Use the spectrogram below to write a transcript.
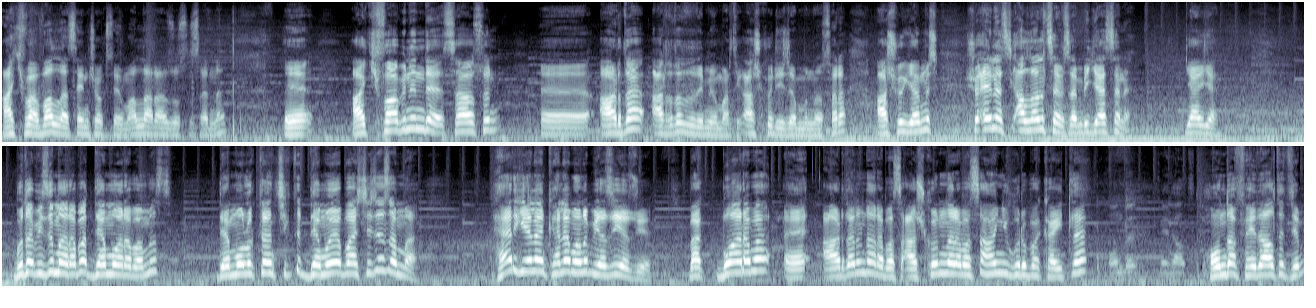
Akif abi valla seni çok seviyorum. Allah razı olsun senden. Ee, Akif abinin de sağ olsun e, Arda, Arda da demiyorum artık. Aşko diyeceğim bundan sonra. Aşko gelmiş. Şu en eski Allah'ını seversen bir gelsene. Gel gel. Bu da bizim araba, demo arabamız. Demoluktan çıktık, demoya başlayacağız ama her gelen kalem alıp yazı yazıyor. Bak bu araba e, Arda'nın da arabası, Aşko'nun arabası hangi gruba kayıtlı? Onda Honda F6 Tim.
